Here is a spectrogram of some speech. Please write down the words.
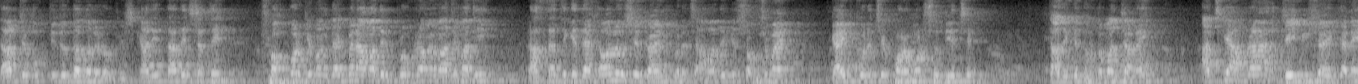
তার যে মুক্তিযোদ্ধা দলের অফিস। কাজী তাদের সাথে সম্পর্ক এবং দেখবেন আমাদের প্রোগ্রামে মাঝে মাঝে রাস্তা থেকে দেখা হলেও সে জয়েন করেছে। আমাদেরকে সবসময় গাইড করেছে, পরামর্শ দিয়েছে। তাদেরকে ধন্যবাদ জানাই। আজকে আমরা যেই বিষয়ে এখানে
